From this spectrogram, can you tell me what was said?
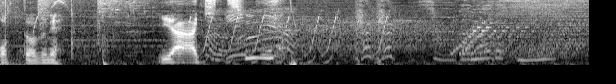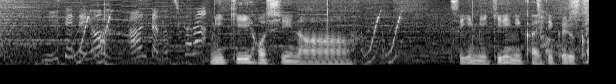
おっと危ねいやきちい。見切り欲しいな次見切りに変えてくるか。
